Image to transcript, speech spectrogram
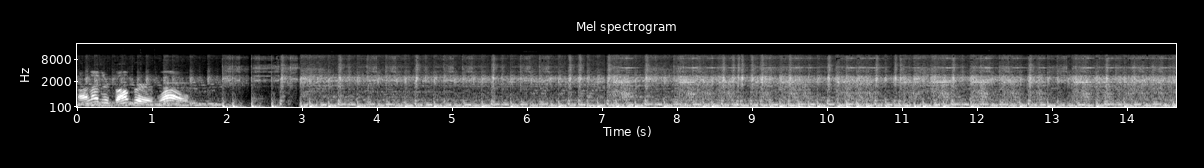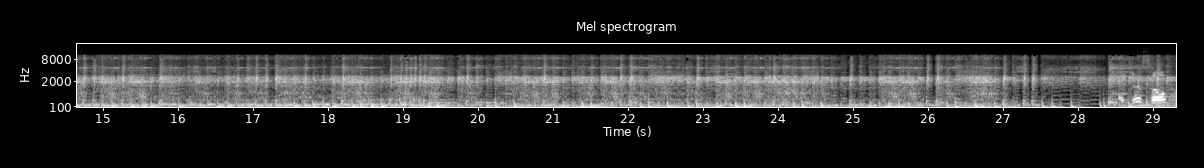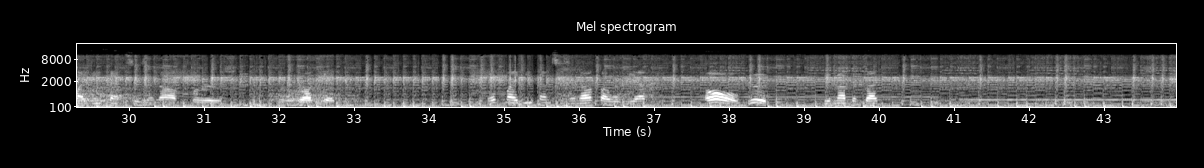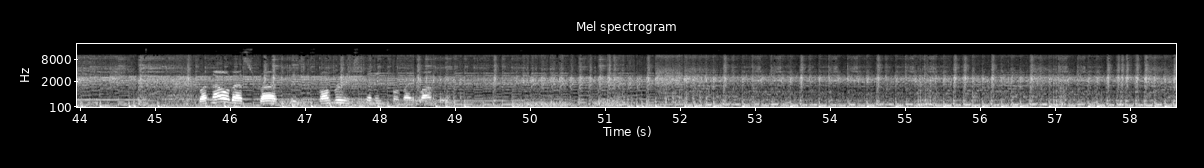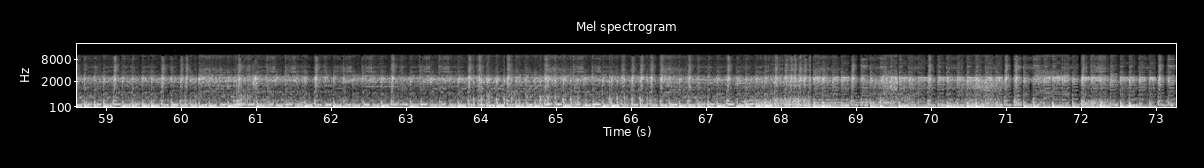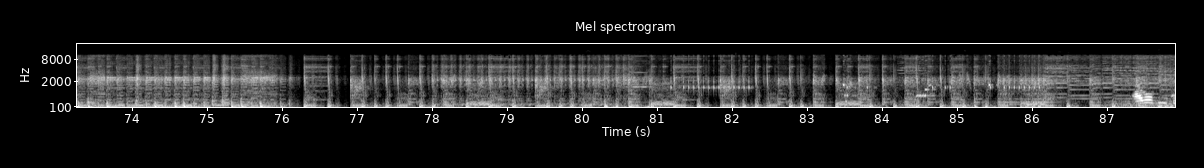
Another bomber, wow. Just hope my defense is enough for rocket. If my defense is enough, I will be happy. Oh, good. Did not attack. But now that's bad because this bomber is coming from my lander.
